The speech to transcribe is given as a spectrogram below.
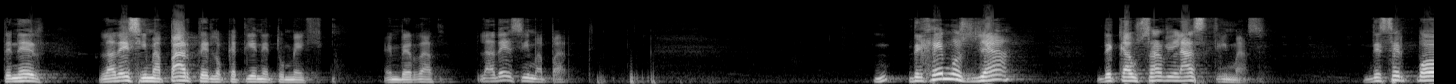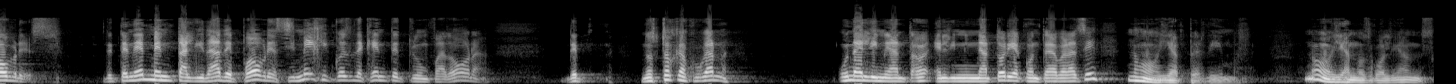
tener la décima parte de lo que tiene tu México, en verdad, la décima parte. Dejemos ya de causar lástimas, de ser pobres, de tener mentalidad de pobres. Si México es de gente triunfadora, nos toca jugar una eliminatoria contra Brasil, no, ya perdimos. No, ya nos goleamos.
